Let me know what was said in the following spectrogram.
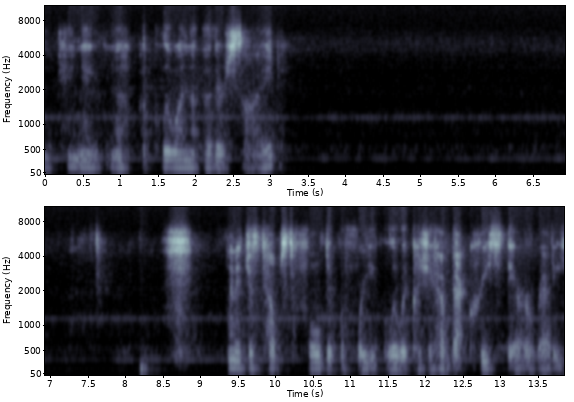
Okay, now you're going to put glue on the side. And it just helps to fold it before you glue it because you have that crease there already.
